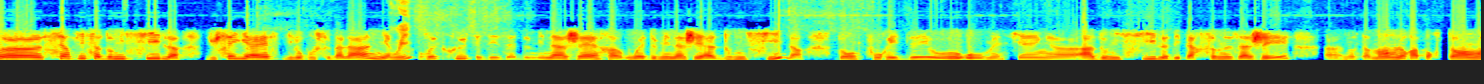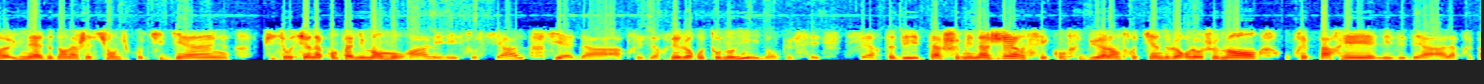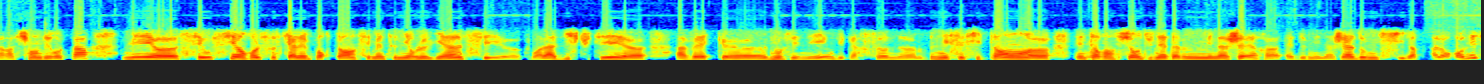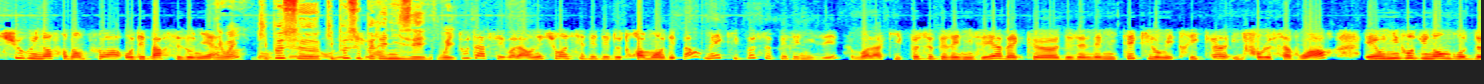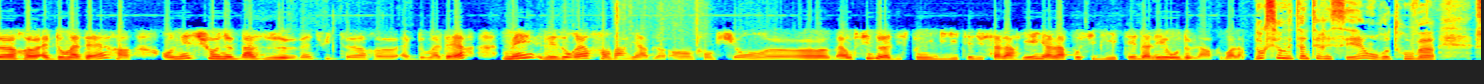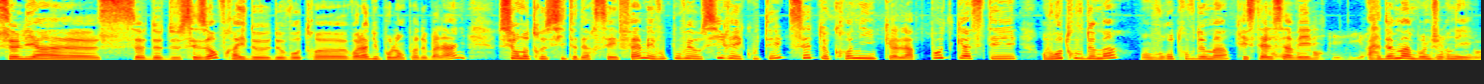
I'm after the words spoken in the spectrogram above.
service à domicile du CIAS d'Île-Rousse-Balagne recrute des aides ménagères ou aides ménagères à domicile, donc pour aider au, au maintien à domicile des personnes âgées, euh, notamment leur apportant euh, une aide dans la gestion du quotidien. Puis c'est aussi un accompagnement moral et, social qui aide à, préserver leur autonomie. Donc c'est certes des tâches ménagères, c'est contribuer à l'entretien de leur logement ou préparer, les aider à, la préparation des repas, mais euh, c'est aussi un rôle social important, c'est maintenir le lien, c'est voilà discuter avec nos aînés ou des personnes nécessitant l'intervention d'une aide ménagère, aide ménagère domicile. Alors, on est sur une offre d'emploi au départ saisonnière. Oui, qui peut se, euh, qui peut se pérenniser. Oui. Tout à fait. Voilà, on est sur un CDD de trois mois au départ, mais qui peut se pérenniser. Voilà, qui peut se pérenniser avec euh, des indemnités kilométriques. Il faut le savoir. Et au niveau du nombre d'heures euh, hebdomadaires, on est sur une base de 28 heures hebdomadaires, mais les horaires sont variables en fonction bah, aussi de la disponibilité du salarié. Il y a la possibilité d'aller au-delà. Voilà. Donc, si on est intéressé, on retrouve euh, ce lien euh, de, ces offres hein, et de, votre euh, voilà du pôle emploi de Balagne sur notre site d'RCFM et vous pouvez aussi réécouter cette chronique, la podcaster. On vous retrouve demain? On vous retrouve demain? Christelle Savelli. À demain. Bonne journée.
